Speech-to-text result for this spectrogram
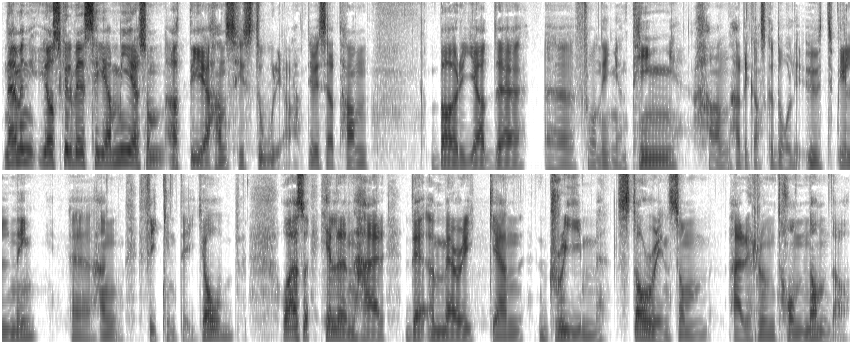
Nej, men jag skulle väl säga mer som att det är hans historia. Det vill säga att han började eh, från ingenting. Han hade ganska dålig utbildning. Eh, han fick inte jobb. Och alltså hela den här the American dream storyn som är runt honom då.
